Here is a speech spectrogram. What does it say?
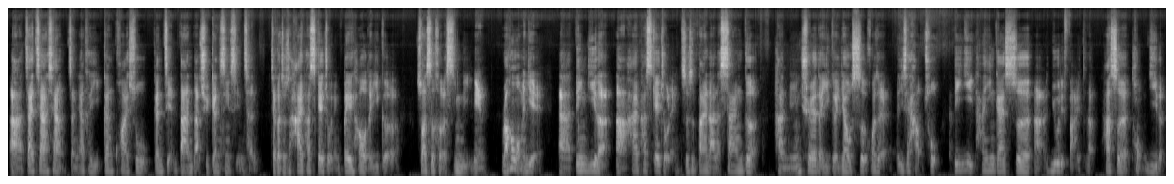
啊，再加上怎样可以更快速、更简单的去更新行程，这个就是 Hyper Scheduling 背后的一个算是核心理念。然后我们也啊定义了啊 Hyper Scheduling 就是带来了三个很明确的一个优势或者一些好处。第一，它应该是啊 unified 的，它是统一的，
